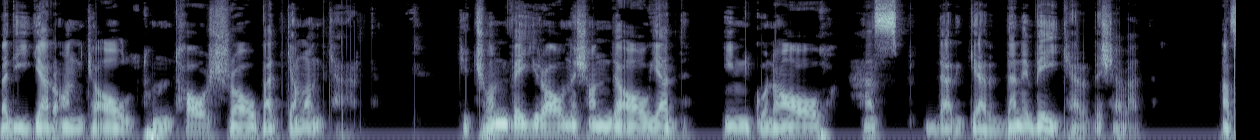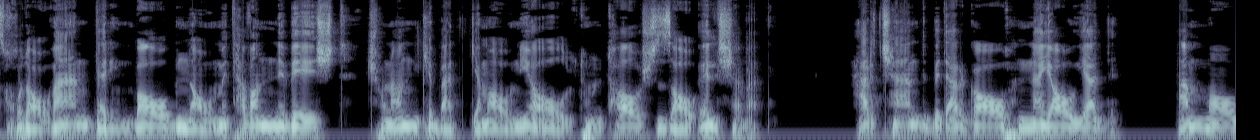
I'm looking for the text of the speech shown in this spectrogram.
و دیگر آن که آلتونتاش را بدگمان کرد که چون وی را نشانده آید این گناه حسب در گردن وی کرده شود. از خداوند در این باب نامه توان نبشت چنان که بدگمانی آلتونتاش زائل شود. هرچند به درگاه نیاید اما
